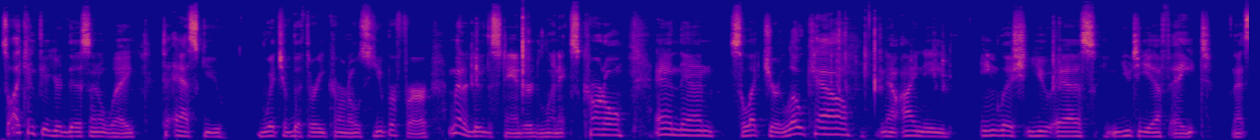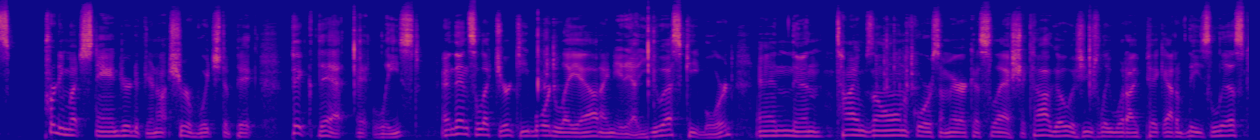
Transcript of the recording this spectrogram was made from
So I configured this in a way to ask you which of the three kernels you prefer. I'm going to do the standard Linux kernel and then select your locale. Now I need English US UTF-8. That's pretty much standard. If you're not sure which to pick, pick that at least. And then select your keyboard layout. I need a US keyboard. And then time zone, of course, America slash Chicago is usually what I pick out of these lists.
